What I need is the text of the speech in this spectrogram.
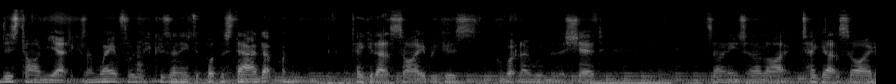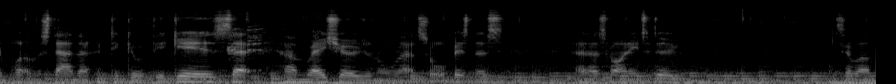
this time yet because I'm waiting for because I need to put the stand up and take it outside because I've got no room in the shed. So I need to like take it outside and put it on the stand. I can tinker with the gears, set um, ratios, and all that sort of business. And that's what I need to do. So um,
